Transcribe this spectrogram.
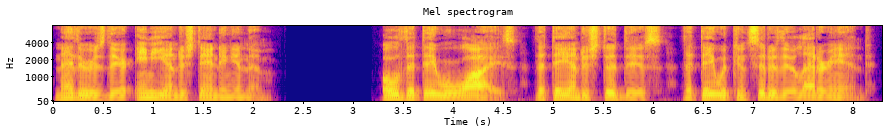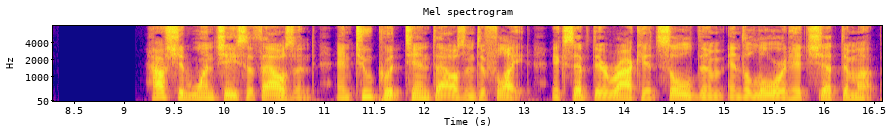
neither is there any understanding in them. Oh, that they were wise, that they understood this, that they would consider their latter end. How should one chase a thousand, and two put ten thousand to flight, except their rock had sold them and the Lord had shut them up?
